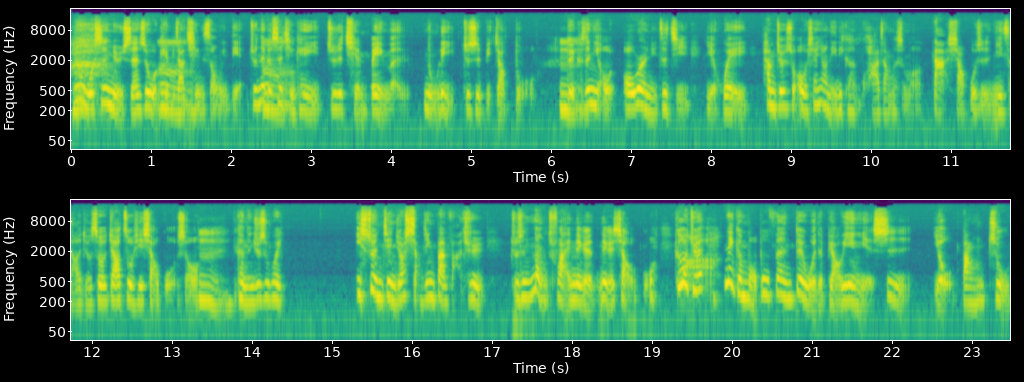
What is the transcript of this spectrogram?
因为我是女生，所以我可以比较轻松一点，就那个事情可以就是前辈们努力就是比较多。对。可是你偶偶尔你自己也会，他们就会说，哦，我现在要你立刻很夸张的什么大笑，或者你只要有时候就要做一些效果的时候，嗯，可能就是会一瞬间你就要想尽办法去。就是弄出来那个那个效果，可我觉得那个某部分对我的表演也是有帮助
